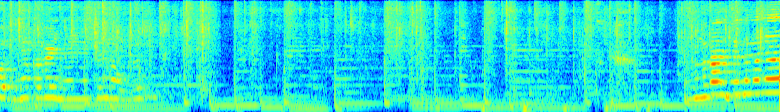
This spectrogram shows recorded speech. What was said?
പൊതിഞ്ഞൊക്കെ കഴിഞ്ഞ് കഴിഞ്ഞിട്ട് നമുക്ക് ഒന്ന് mais não.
